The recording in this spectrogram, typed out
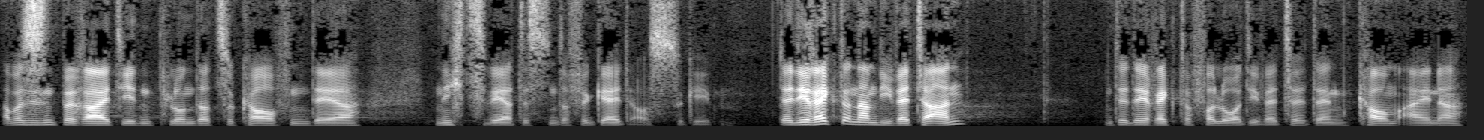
Aber sie sind bereit, jeden Plunder zu kaufen, der nichts wert ist und dafür Geld auszugeben. Der Direktor nahm die Wette an und der Direktor verlor die Wette, denn kaum einer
